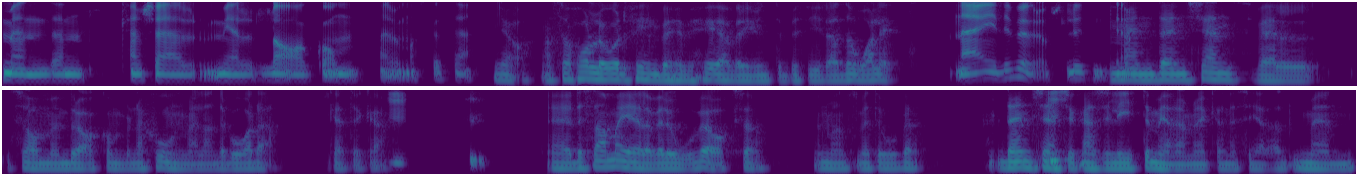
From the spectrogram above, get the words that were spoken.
men den kanske är mer lagom, eller vad man ska säga. Ja, alltså Hollywoodfilm behöver, ju inte betyda dåligt. Nej, det behöver absolut inte. Men den känns väl som en bra kombination mellan de båda, kan jag tycka. Mm. Eh, detsamma gäller väl Ove också. En man som heter Ove. Den känns ju kanske lite mer amerikaniserad, men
